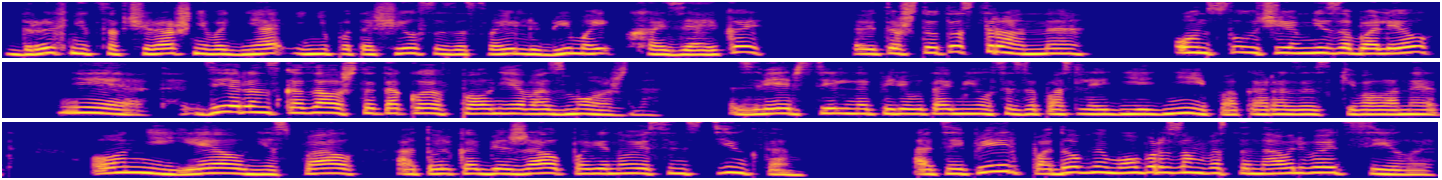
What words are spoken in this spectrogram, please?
Дрыхнет вчерашнего дня и не потащился за своей любимой хозяйкой? Это что-то странное. Он случаем не заболел? Нет, Диран сказал, что такое вполне возможно. Зверь сильно переутомился за последние дни, пока разыскивал Анет. Он не ел, не спал, а только бежал, повинуясь инстинктам. А теперь подобным образом восстанавливает силы.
